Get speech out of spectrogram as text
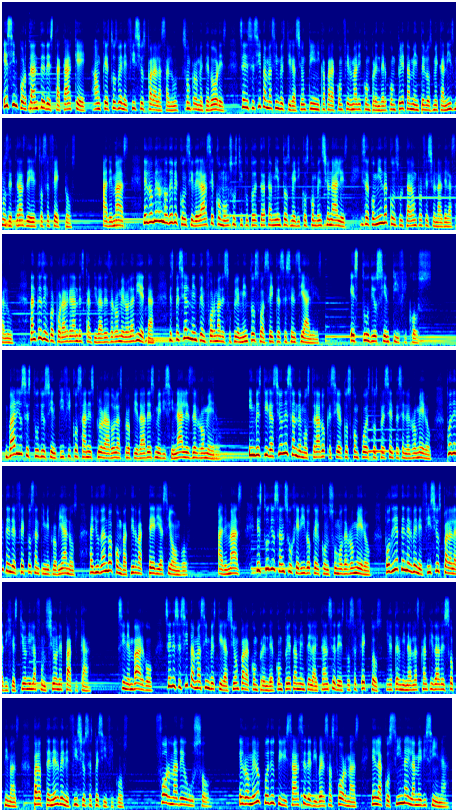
Es importante destacar que, aunque estos beneficios para la salud son prometedores, se necesita más investigación clínica para confirmar y comprender completamente los mecanismos detrás de estos efectos. Además, el romero no debe considerarse como un sustituto de tratamientos médicos convencionales y se recomienda consultar a un profesional de la salud antes de incorporar grandes cantidades de romero a la dieta, especialmente en forma de suplementos o aceites esenciales. Estudios científicos. Varios estudios científicos han explorado las propiedades medicinales del romero. Investigaciones han demostrado que ciertos compuestos presentes en el romero pueden tener efectos antimicrobianos, ayudando a combatir bacterias y hongos. Además, estudios han sugerido que el consumo de romero podría tener beneficios para la digestión y la función hepática. Sin embargo, se necesita más investigación para comprender completamente el alcance de estos efectos y determinar las cantidades óptimas para obtener beneficios específicos. Forma de uso. El romero puede utilizarse de diversas formas, en la cocina y la medicina.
